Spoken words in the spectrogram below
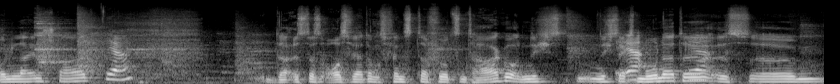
Online-Start. Ja. Da ist das Auswertungsfenster 14 Tage und nicht, nicht sechs Ja, Monate. ja. Ist, ähm,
